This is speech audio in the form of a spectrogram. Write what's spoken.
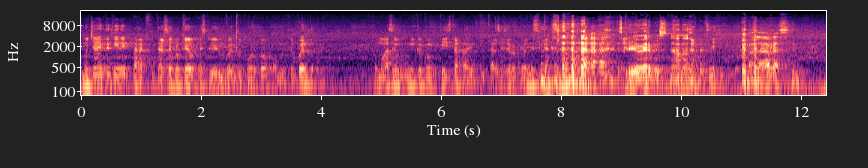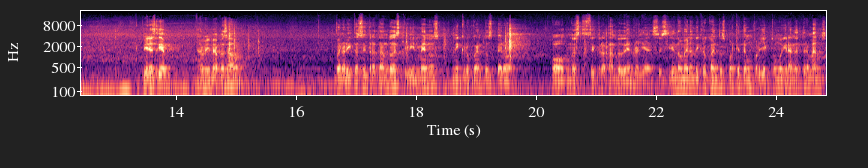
mucha gente tiene para quitarse el bloqueo escribir un cuento corto o microcuento. ¿Cómo hace un microcontista para quitarse ese bloqueo en ese caso? Escribe verbos, nada más. sí. Palabras. Vieras que a mí me ha pasado. Bueno, ahorita estoy tratando de escribir menos microcuentos, pero. O no es que estoy tratando de, en realidad, estoy escribiendo menos microcuentos porque tengo un proyecto muy grande entre manos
